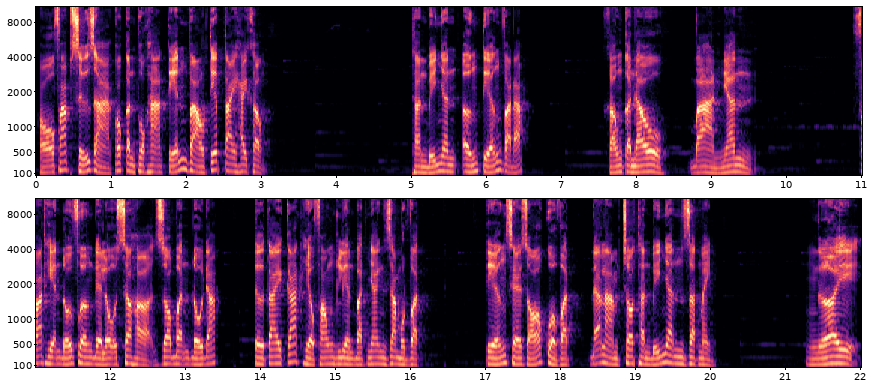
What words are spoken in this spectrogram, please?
Hộ pháp sứ giả có cần thuộc hạ tiến vào tiếp tay hay không? Thần bí nhân ứng tiếng và đáp. Không cần đâu, bản nhân, Phát hiện đối phương để lộ sơ hở do bận đối đáp Từ tay Cát Hiểu Phong liền bật nhanh ra một vật. Tiếng xé gió của vật đã làm cho thần bí nhân giật mình. Người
